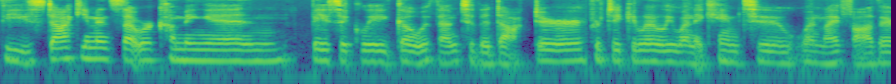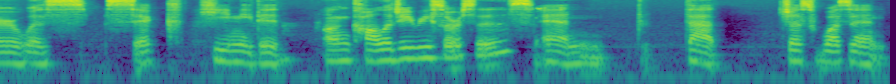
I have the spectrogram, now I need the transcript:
these documents that were coming in, basically go with them to the doctor, particularly when it came to when my father was sick. He needed oncology resources, and that just wasn't,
